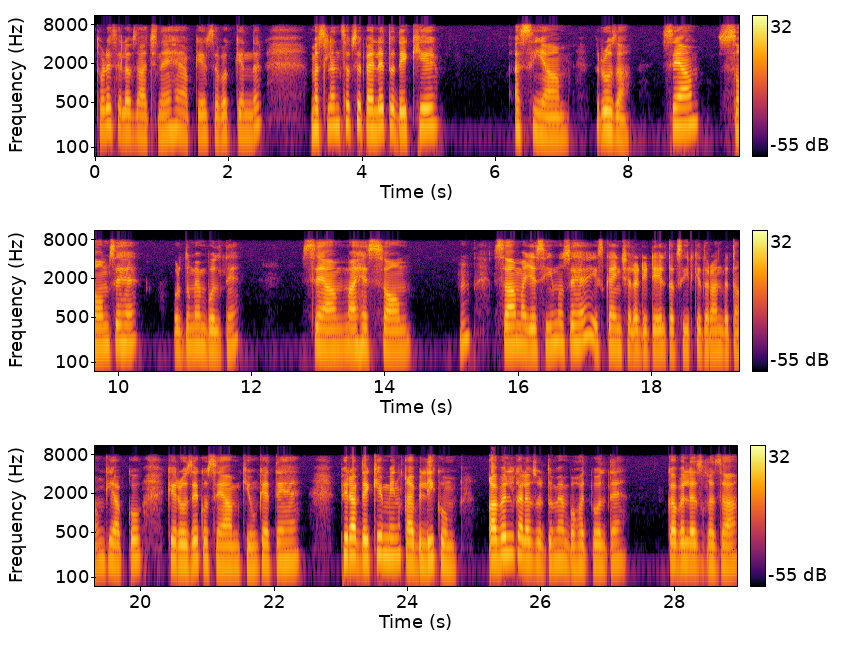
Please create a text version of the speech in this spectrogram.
تھوڑے سے لفظ آج نئے ہیں آپ کے سبق کے اندر۔ مثلا سب سے پہلے تو دیکھیے اسیام روزہ۔ سیام سوم سے ہے، اردو میں ہم بولتے ہیں۔ سیام ماہ سوم سام یسیم سے ہے، اس کا انشاءاللہ ڈیٹیل تفسیر کے دوران بتاؤں گی آپ کو کہ روزے کو سیام کیوں کہتے ہیں۔ پھر آپ دیکھیے، من قبلی کم قبل کا لفظ اردو میں ہم بہت بولتے ہیں۔ قبل از غذا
